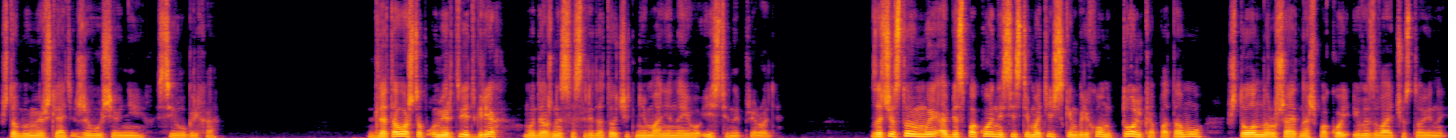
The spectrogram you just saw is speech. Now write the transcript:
чтобы умерщвлять живущую в них силу греха. Для того, чтобы умертвить грех, мы должны сосредоточить внимание на его истинной природе. Зачастую мы обеспокоены систематическим грехом только потому, что он нарушает наш покой и вызывает чувство вины.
